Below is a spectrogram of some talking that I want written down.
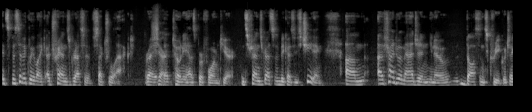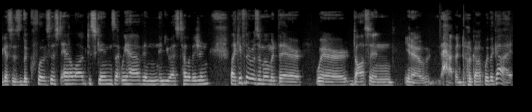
it's specifically like a transgressive sexual act, right? Sure. That Tony has performed here. It's transgressive because he's cheating. Um, I was trying to imagine, you know, Dawson's Creek, which I guess is the closest analog to Skins that we have in, in U.S. television. Like, if there was a moment there where Dawson, you know, happened to hook up with a guy,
